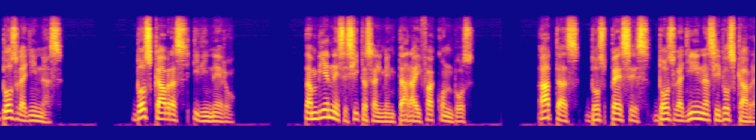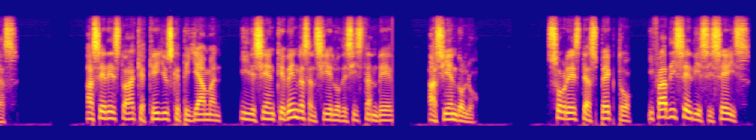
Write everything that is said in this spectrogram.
dos gallinas, dos cabras y dinero. También necesitas alimentar a Ifa con dos atas, dos peces, dos gallinas y dos cabras. Hacer esto hará que aquellos que te llaman y desean que vengas al cielo desistan de haciéndolo. Sobre este aspecto, Ifa dice 16.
